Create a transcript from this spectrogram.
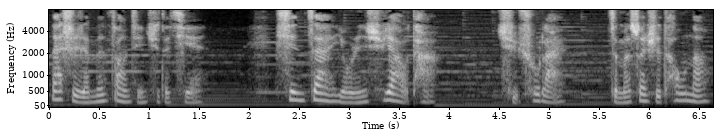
那是人们放进去的钱，现在有人需要它，取出来，怎么算是偷呢？”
